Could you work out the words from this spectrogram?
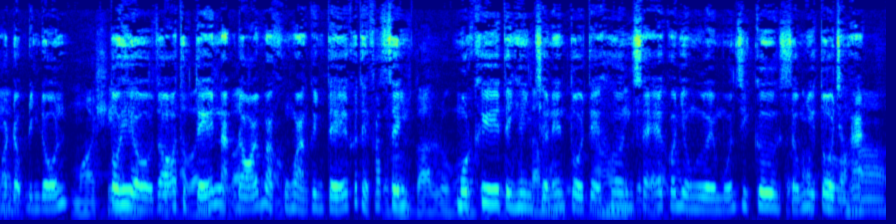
hoạt động đình đốn. Tôi hiểu rõ thực tế nạn đói và khủng hoảng kinh tế có thể phát sinh. Một khi tình hình trở nên tồi tệ hơn sẽ có nhiều người muốn di cư giống như tôi chẳng hạn.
